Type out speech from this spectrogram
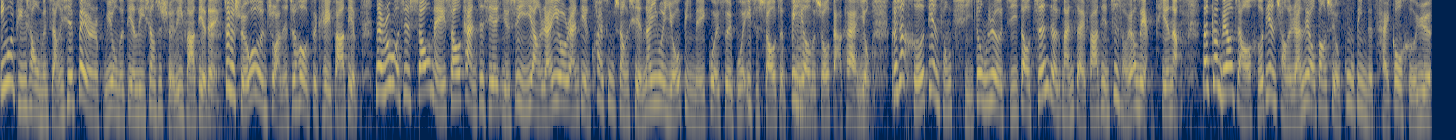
因为平常我们讲一些备而不用的电力，像是水力发电，对，这个水涡轮转了之后这可以发电，那如果是烧煤烧炭这些也是一样，燃油燃电快速上线，那因为油比比煤贵，所以不会一直烧着，必要的时候打开来用。可是核电从启动热机到真的满载发电，至少要两天呐。那更不要讲核电厂的燃料棒是有固定的采购合约，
